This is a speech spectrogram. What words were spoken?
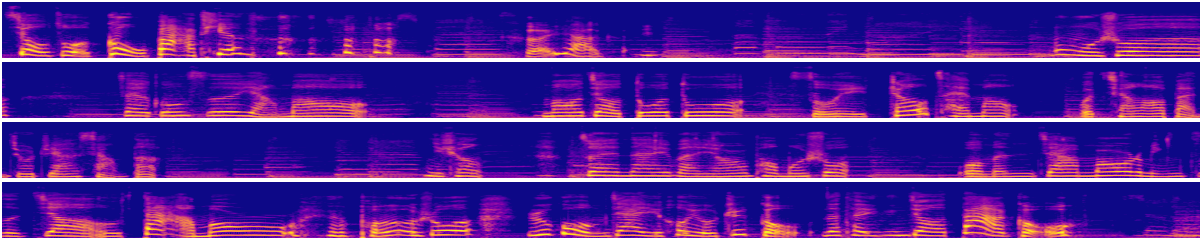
叫做狗霸天。可以啊，可以。木木说在公司养猫，猫叫多多，所谓招财猫，我前老板就这样想的。昵称最爱那一碗羊肉泡馍说：“我们家猫的名字叫大猫。”朋友说：“如果我们家以后有只狗，那它一定叫大狗。”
